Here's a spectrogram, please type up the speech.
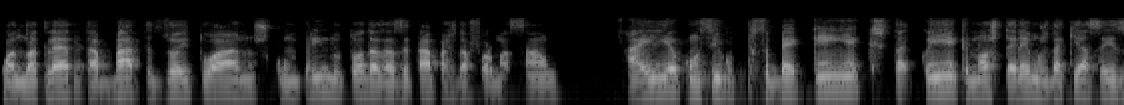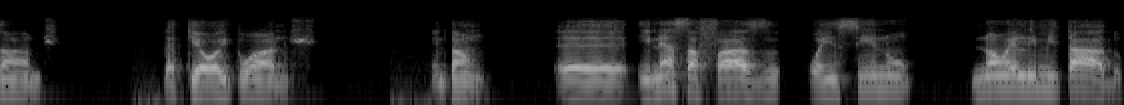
quando o atleta bate 18 anos, cumprindo todas as etapas da formação, aí eu consigo perceber quem é que, está, quem é que nós teremos daqui a seis anos, daqui a oito anos. Então, eh, e nessa fase, o ensino não é limitado.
